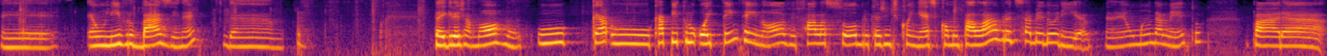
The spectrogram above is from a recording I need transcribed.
é, é um livro base, né? da, da Igreja Mormon, o, o capítulo 89 fala sobre o que a gente conhece como palavra de sabedoria. Né? É um mandamento para.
